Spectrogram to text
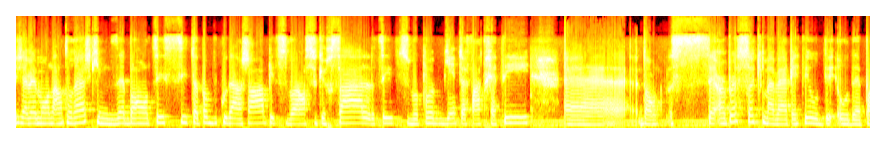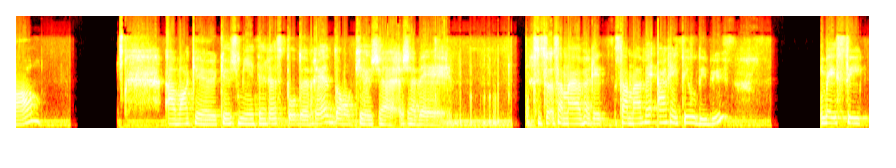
j'avais mon entourage qui me disait, bon, tu sais, si t'as pas beaucoup d'argent, puis tu vas en succursale, tu sais, tu vas pas bien te faire traiter. Euh, donc, c'est un peu ça qui m'avait arrêté au, dé au départ avant que, que je m'y intéresse pour de vrai. Donc, j'avais... C'est ça, ça m'avait arrêté au début. Mais c'est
